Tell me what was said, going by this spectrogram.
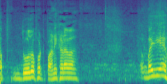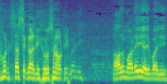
ਹੱਪ- ਦੋ ਦੋ ਫੁੱਟ ਪਾਣੀ ਖੜਾ ਵਾ। ਬਾਈ ਇਹ ਹੁਣ ਸਤਿ ਸ਼੍ਰੀ ਅਕਾਲ ਜੀ ਹੋਰ ਸੁਣਾਓ ਠੀਕ ਹੋ ਜੀ? ਹਾਲ ਮਾੜੇ ਹੀ ਆ ਜੀ ਭਾਜੀ।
